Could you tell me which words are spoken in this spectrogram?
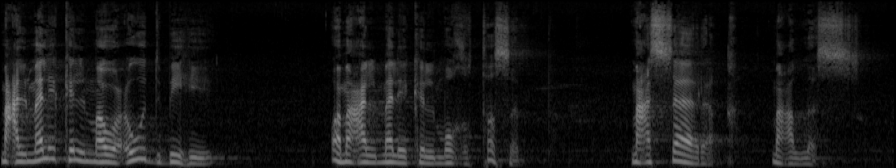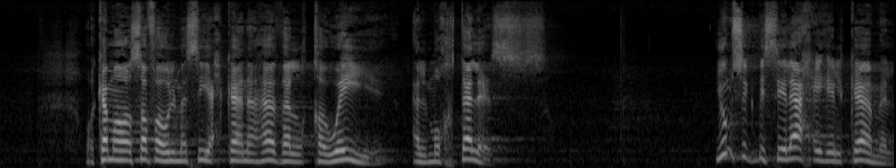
مع الملك الموعود به ومع الملك المغتصب. مع السارق مع اللص. وكما وصفه المسيح كان هذا القوي المختلس يمسك بسلاحه الكامل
